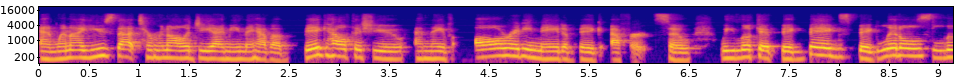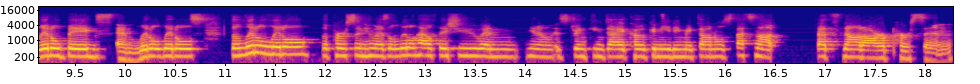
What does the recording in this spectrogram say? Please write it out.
and when I use that terminology, I mean they have a big health issue and they've already made a big effort. So we look at big bigs, big littles, little bigs, and little littles. The little little, the person who has a little health issue and you know is drinking Diet Coke and eating McDonald's, that's not that's not our person.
